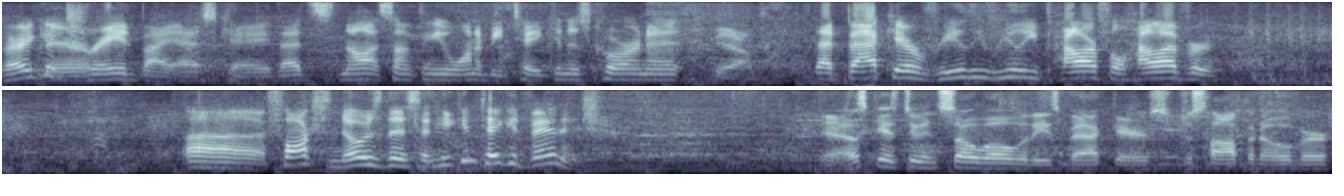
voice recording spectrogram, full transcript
Very good nair. trade by SK. That's not something you want to be taking as Coronet. Yeah. That back air really, really powerful. However, uh, Fox knows this and he can take advantage. Yeah, SK's doing so well with these back airs, just hopping over.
